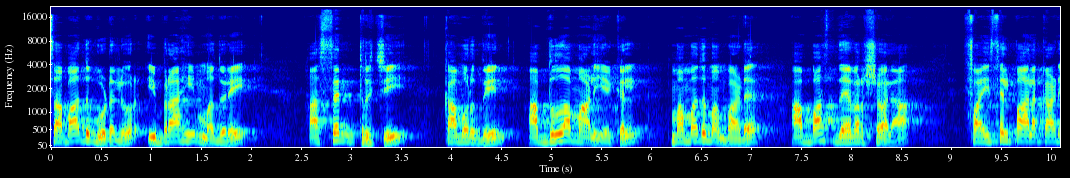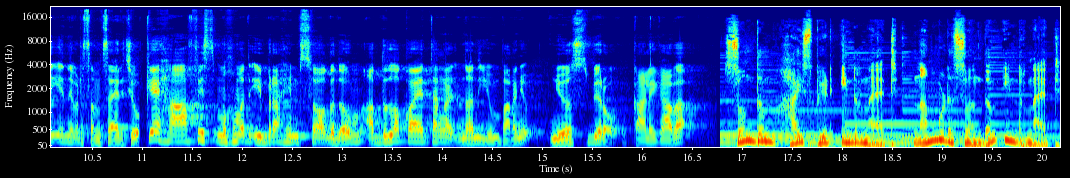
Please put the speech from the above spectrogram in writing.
സബാദ് ഗുഡലൂർ ഇബ്രാഹിം മധുരൈ ഹസൻ തൃച്ചി കമറുദ്ദീൻ അബ്ദുള്ള മാളിയേക്കൽ മുഹമ്മദ് മമ്പാട് അബ്ബാസ് ദേവർഷോല ഫൈസൽ പാലക്കാട് എന്നിവർ സംസാരിച്ചു. കെ ഹാഫിസ് മുഹമ്മദ് ഇബ്രാഹിം സ്വാഗതവും അബ്ദുള്ള കോയത്തങ്ങൾ നന്ദിയും പറഞ്ഞു. News bureau Kalikavu. സ്വന്തം ഹൈസ്പീഡ് ഇന്റർനെറ്റ് നമ്മുടെ സ്വന്തം ഇന്റർനെറ്റ്.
